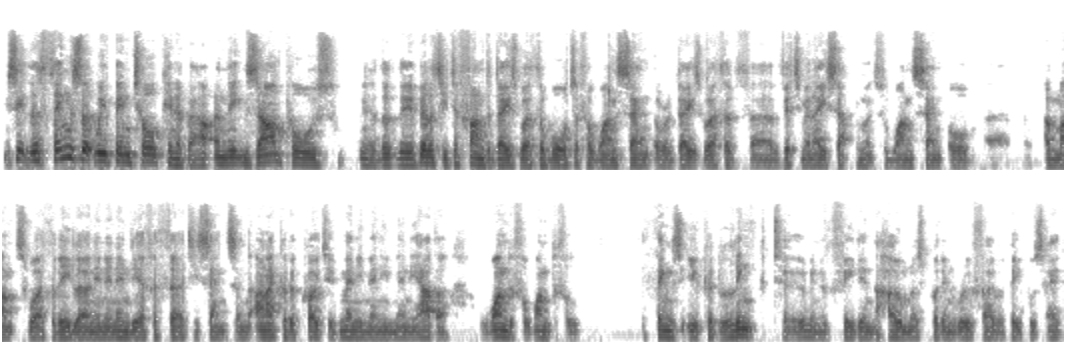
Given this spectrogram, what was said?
you see, the things that we've been talking about and the examples, you know, the, the ability to fund a day's worth of water for one cent or a day's worth of uh, vitamin A supplements for one cent or uh, a month's worth of e-learning in India for 30 cents. And, and I could have quoted many, many, many other wonderful, wonderful things that you could link to, you know, feeding the homeless, putting roof over people's head,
